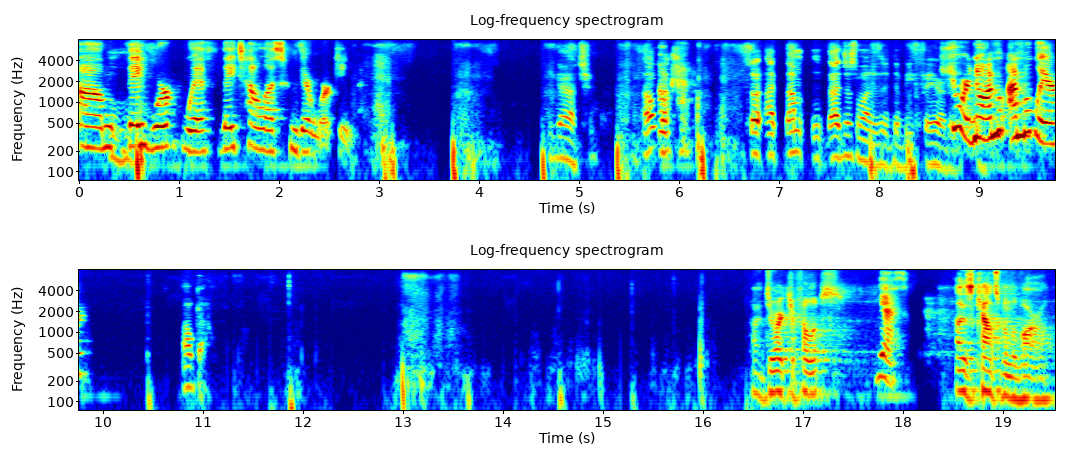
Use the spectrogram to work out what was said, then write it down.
um, Mhm. they work with, they tell us who they're working with. Gotcha. Okay, Okay, so I, I'm, I just wanted it to be fair. to- sure. No, I'm, I'm aware. Okay. Uh, Director Phillips, Yes. uh, this is Councilman Lavarro.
